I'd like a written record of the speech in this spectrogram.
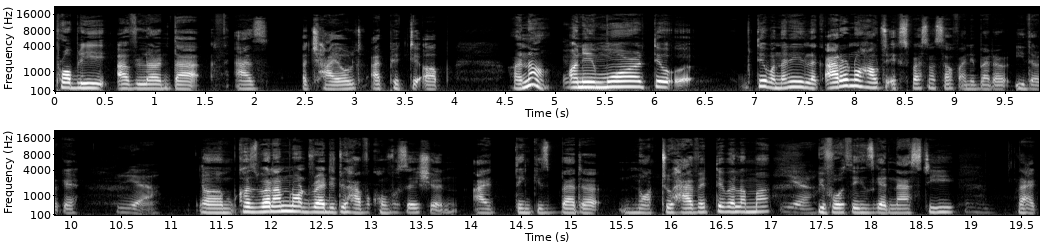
probably I've learned that as a child, I picked it up. I know. Mm. On a more, like I don't know how to express myself any better either. Okay? Yeah because um, when I'm not ready to have a conversation, I think it's better not to have it, Tebalama, yeah. before things get nasty. Mm. Like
